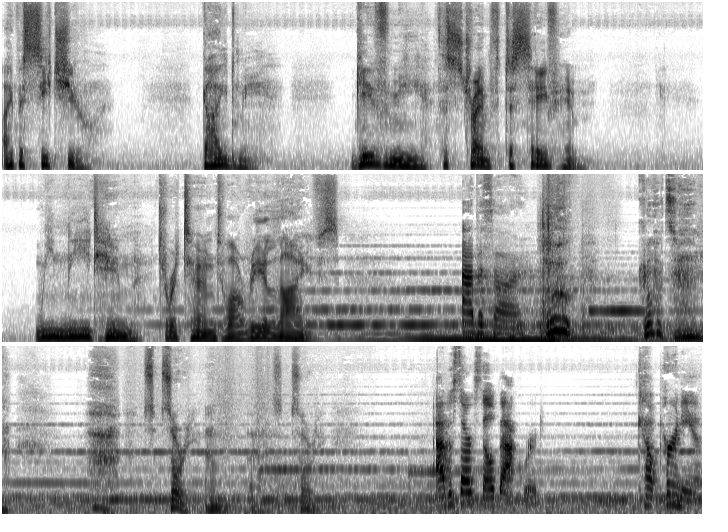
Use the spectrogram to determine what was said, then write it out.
I beseech you, guide me. Give me the strength to save him. We need him to return to our real lives. Abathar. Oh, God, um. s- sorry, um, uh, sorry. Abathar fell backward. Calpurnia,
